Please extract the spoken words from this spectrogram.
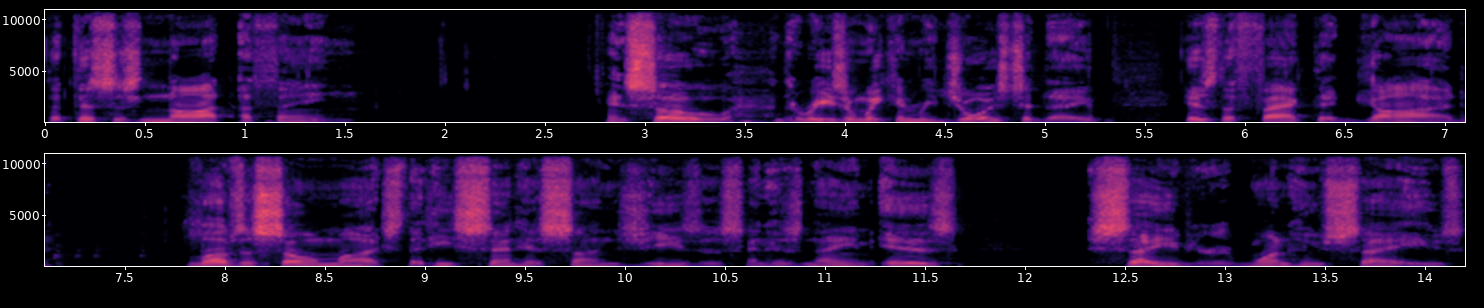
that this is not a thing. And so the reason we can rejoice today is the fact that God loves us so much that he sent his son Jesus, and his name is Savior, one who saves,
